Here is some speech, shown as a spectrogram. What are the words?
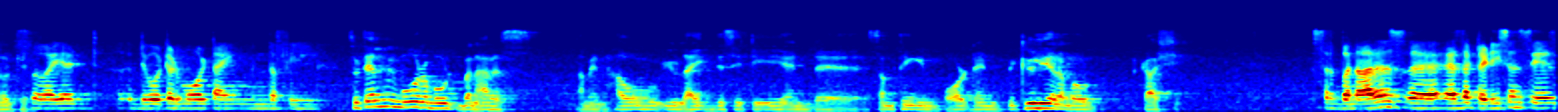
Okay. so I had devoted more time in the field. So tell me more about Banaras. I mean, how you like the city and uh, something important, peculiar about Kashi. Sir, Banaras, uh, as the tradition says,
